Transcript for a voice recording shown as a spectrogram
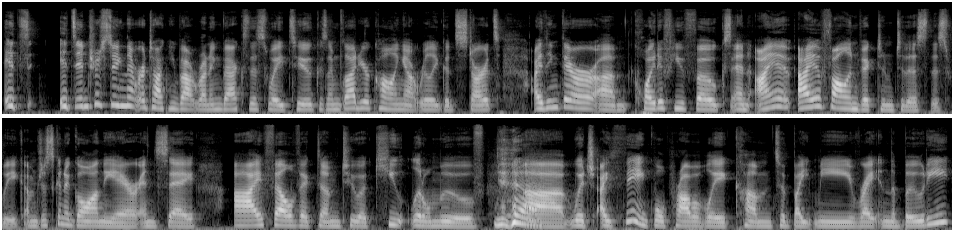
it's it's interesting that we're talking about running backs this way too because I'm glad you're calling out really good starts. I think there are um, quite a few folks and I have, I have fallen victim to this this week. I'm just going to go on the air and say I fell victim to a cute little move, uh, which I think will probably come to bite me right in the booty.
